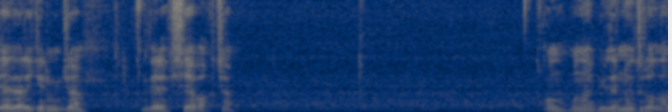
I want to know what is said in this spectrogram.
Hiç ellere girmeyeceğim. Direkt şeye bakacağım. Oğlum bunlar birilerini öldürüyor lan.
